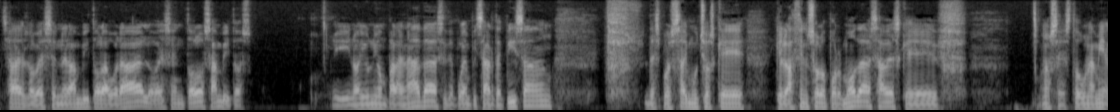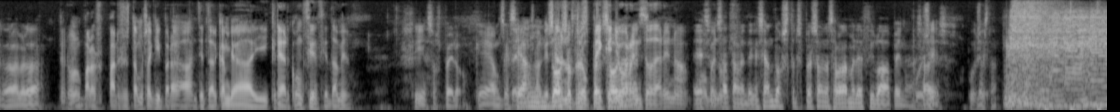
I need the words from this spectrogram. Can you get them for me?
¿Sabes? Lo ves en el ámbito laboral, lo ves en todos los ámbitos. Y no hay unión para nada, si te pueden pisar, te pisan. Después hay muchos que, que lo hacen solo por moda, ¿sabes? Que. No sé, es toda una mierda, la verdad. Pero bueno, para, eso- para eso estamos aquí, para intentar cambiar y crear conciencia también. Sí, eso espero. Que aunque Esperemos, sean aunque sea dos o tres pequeño personas, granito de arena, Eso, menos. exactamente. Que sean dos o tres personas habrá merecido la pena, Pues sí, ¿sabes? pues ya sí. está.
